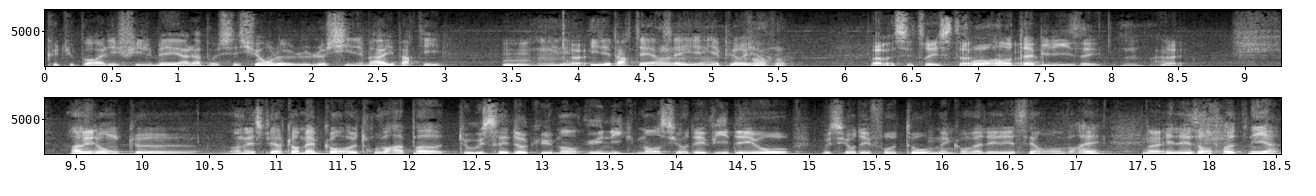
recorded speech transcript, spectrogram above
que tu pourras aller filmer à la possession Le, cinéma est parti. Mmh. il, est, par terre. ça il n'y a plus rien. Ah bah, c'est triste. Pour rentabiliser. Ouais. Ah, donc, euh, on espère quand même qu'on retrouvera pas tous ces documents uniquement sur des vidéos ou sur des photos, mais mhm. qu'on va les laisser en vrai et les entretenir.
